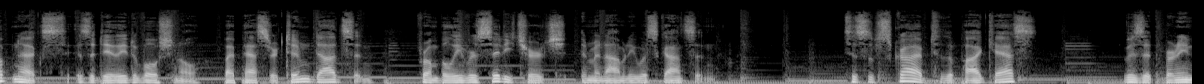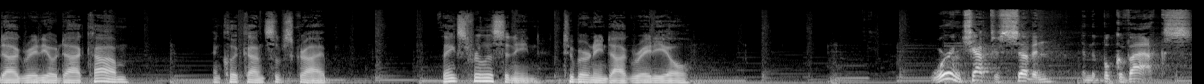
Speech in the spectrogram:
Up next is a daily devotional by Pastor Tim Dodson from Believers City Church in Menominee, Wisconsin. To subscribe to the podcast, visit burningdogradio.com and click on subscribe. Thanks for listening to Burning Dog Radio. We're in chapter 7 in the book of Acts,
